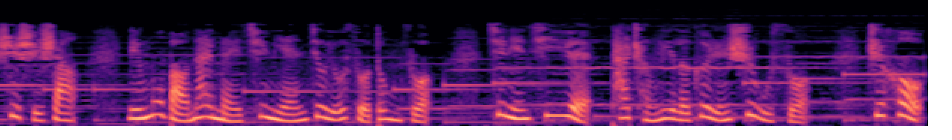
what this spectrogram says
事实上，铃木保奈美去年就有所动作。去年七月，她成立了个人事务所。之后，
